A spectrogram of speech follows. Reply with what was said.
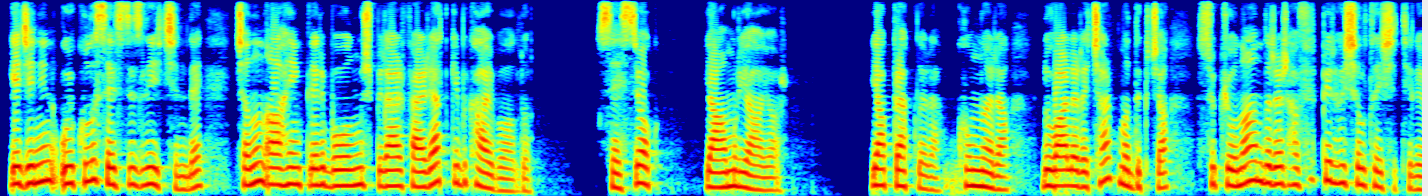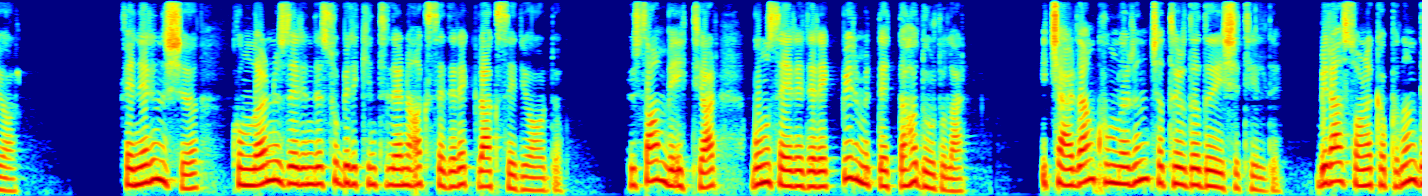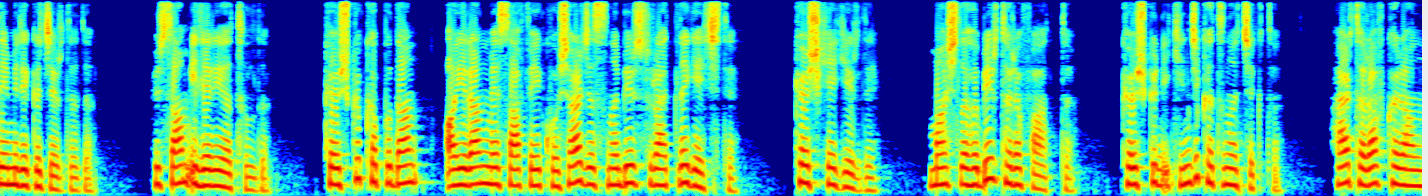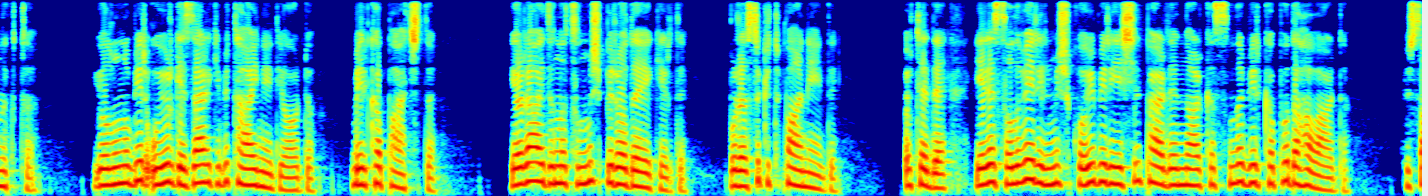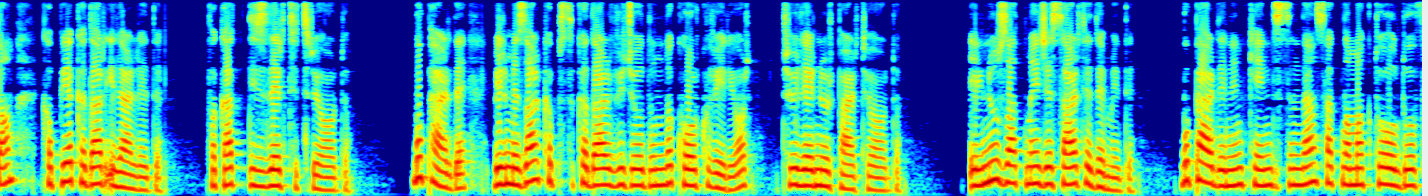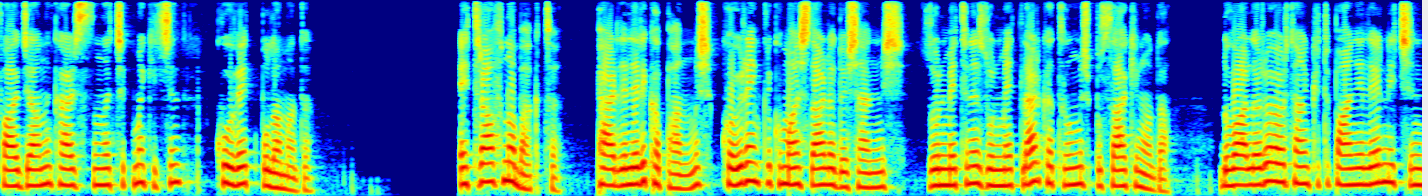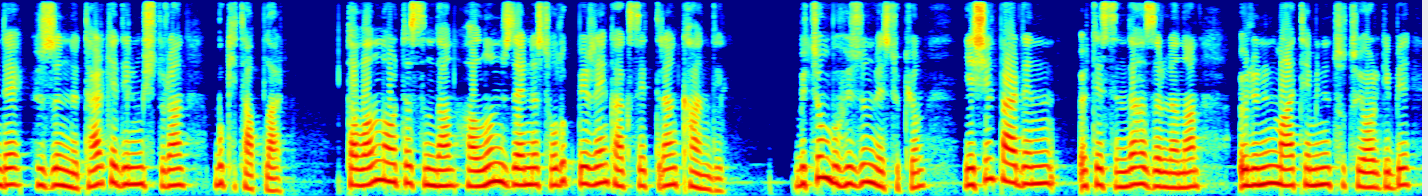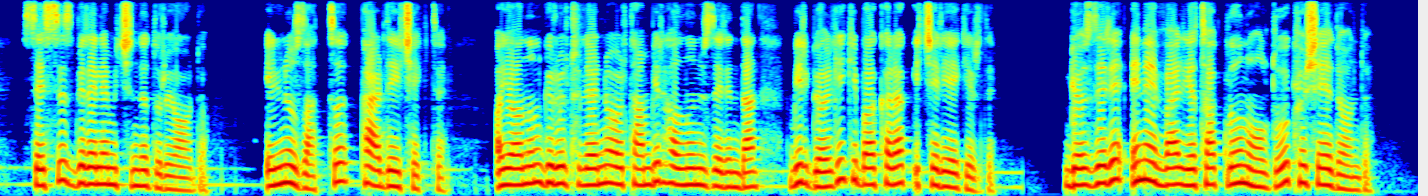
Gecenin uykulu sessizliği içinde çanın ahenkleri boğulmuş birer feryat gibi kayboldu. Ses yok, yağmur yağıyor. Yapraklara, kumlara, duvarlara çarpmadıkça sükûnu andırır hafif bir hışıltı işitiliyor. Fenerin ışığı kumların üzerinde su birikintilerini aksederek raks ediyordu. Hüsam ve ihtiyar bunu seyrederek bir müddet daha durdular. İçeriden kumların çatırdadığı işitildi. Biraz sonra kapının demiri gıcırdadı. Hüsam ileriye atıldı. Köşkü kapıdan ayıran mesafeyi koşarcasına bir süratle geçti. Köşke girdi. Maşlahı bir tarafa attı. Köşkün ikinci katına çıktı. Her taraf karanlıktı. Yolunu bir uyur gezer gibi tayin ediyordu. Bir kapı açtı. Yarı aydınlatılmış bir odaya girdi. Burası kütüphaneydi. Ötede yere salı verilmiş koyu bir yeşil perdenin arkasında bir kapı daha vardı. Hüsam kapıya kadar ilerledi. Fakat dizleri titriyordu. Bu perde bir mezar kapısı kadar vücudunda korku veriyor, tüylerini ürpertiyordu. Elini uzatmaya cesaret edemedi. Bu perdenin kendisinden saklamakta olduğu facianın karşısına çıkmak için kuvvet bulamadı. Etrafına baktı. Perdeleri kapanmış, koyu renkli kumaşlarla döşenmiş, zulmetine zulmetler katılmış bu sakin oda. Duvarları örten kütüphanelerin içinde hüzünlü terk edilmiş duran bu kitaplar. Tavanın ortasından halının üzerine soluk bir renk aksettiren kandil. Bütün bu hüzün ve sükun, yeşil perdenin ötesinde hazırlanan ölünün matemini tutuyor gibi sessiz bir elem içinde duruyordu. Elini uzattı, perdeyi çekti. Ayağının gürültülerini örten bir halının üzerinden bir gölge gibi akarak içeriye girdi. Gözleri en evvel yataklığın olduğu köşeye döndü.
